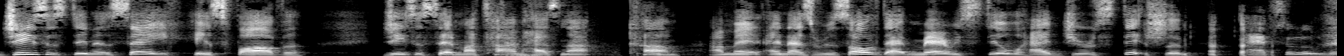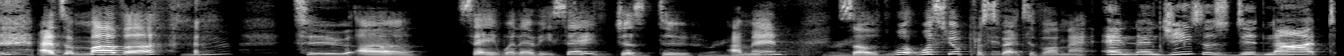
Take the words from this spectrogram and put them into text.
Jesus didn't say his father. Jesus said, My time has not come. Amen. And as a result of that, Mary still had jurisdiction. Absolutely. as a mother mm-hmm. to uh say whatever he says, just do. Right. Amen. Right. So, what, what's your perspective and, on that? And and Jesus did not.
